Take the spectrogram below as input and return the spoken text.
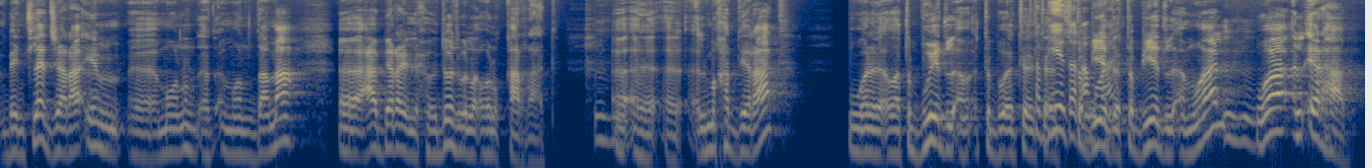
بين ثلاث جرائم آه، منظمة آه، عابرة للحدود والقارات. آه، المخدرات وتبويض تبييض الأموال. تبييض الأموال والإرهاب.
